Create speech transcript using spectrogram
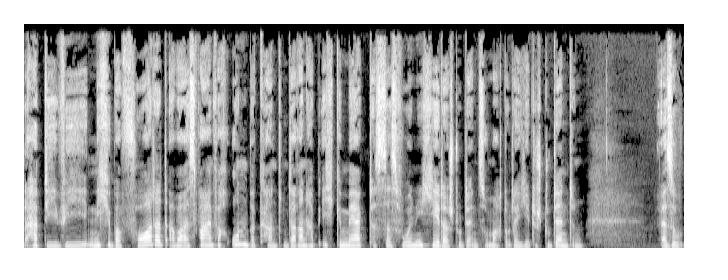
hat die wie nicht überfordert, aber es war einfach unbekannt. Und daran habe ich gemerkt, dass das wohl nicht jeder Student so macht oder jede Studentin. Also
